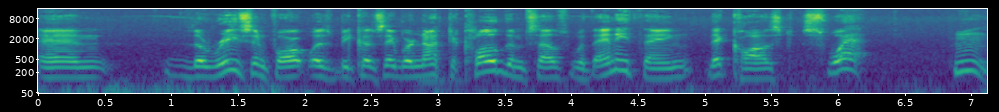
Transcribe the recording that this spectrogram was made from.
And the reason for it was because they were not to clothe themselves with anything that caused sweat. Hmm.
